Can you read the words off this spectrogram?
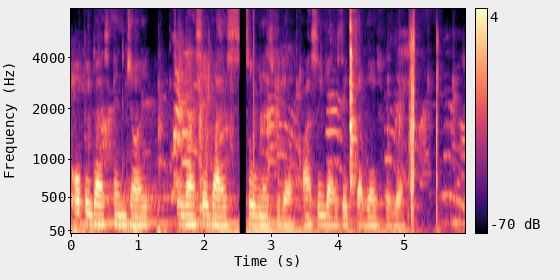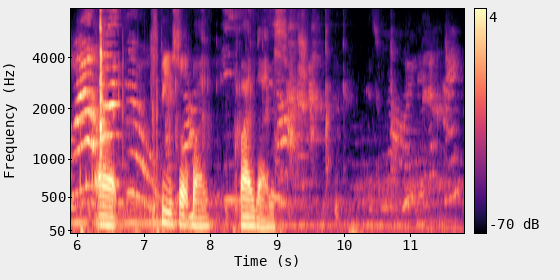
Hope you guys enjoy so guys say guys you next video. I'll see you guys next time next video. Alright. Peace out. Bye. Bye guys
